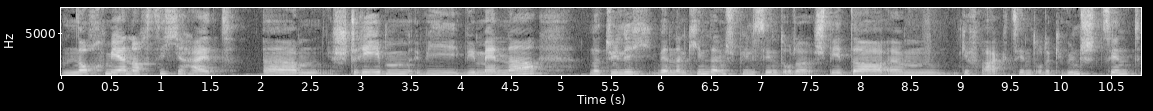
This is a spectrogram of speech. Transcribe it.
noch mehr nach Sicherheit ähm, streben wie, wie Männer. Natürlich, wenn dann Kinder im Spiel sind oder später ähm, gefragt sind oder gewünscht sind,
